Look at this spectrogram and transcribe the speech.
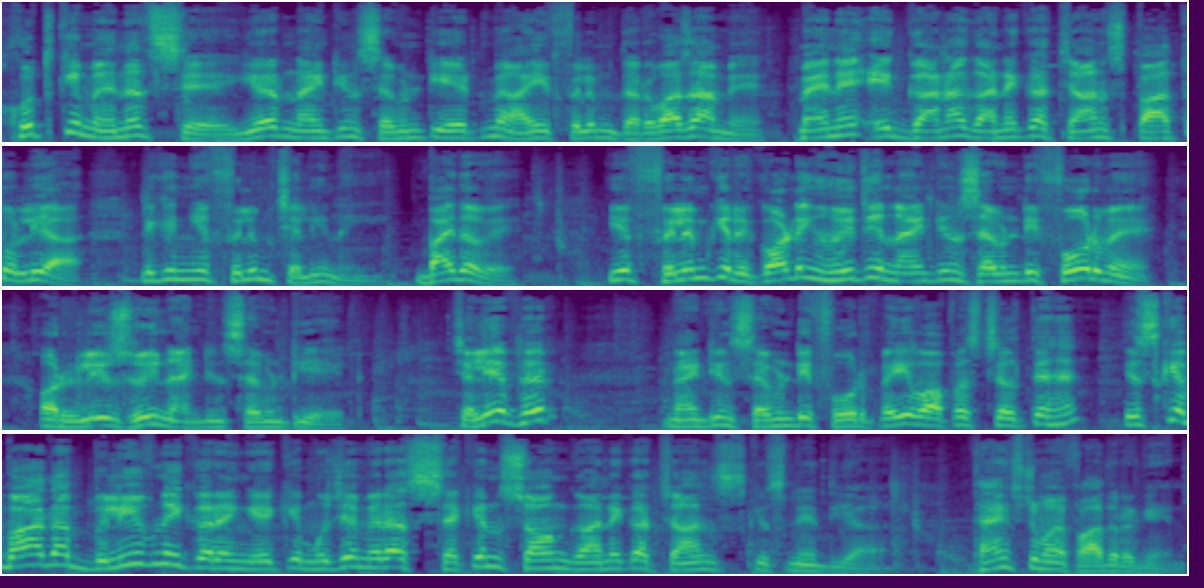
खुद की मेहनत से ईयर 1978 में आई फ़िल्म दरवाज़ा में मैंने एक गाना गाने का चांस पा तो लिया, लेकिन ये फ़िल्म चली नहीं। बाय द वे ये फ़िल्म की रिकॉर्डिंग हुई थी 1974 में और रिलीज़ हुई 1978 चलिए फिर 1974 पे ही वापस चलते हैं। इसके बाद आप बिलीव नहीं करेंगे कि मुझे मेरा सेकंड सॉन्ग गाने का चांस किसने दिया। Thanks to my father again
